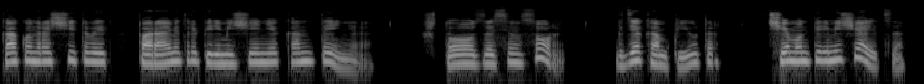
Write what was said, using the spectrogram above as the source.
Как он рассчитывает параметры перемещения контейнера? Что за сенсоры? Где компьютер? Чем он перемещается?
